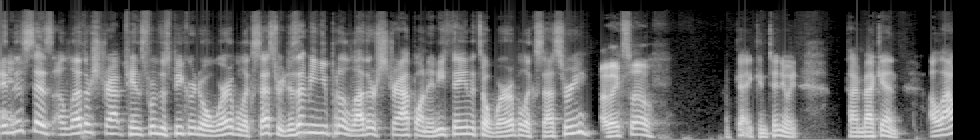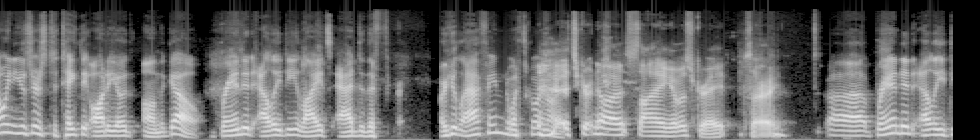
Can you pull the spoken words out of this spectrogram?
And this says a leather strap transforms the speaker into a wearable accessory. Does that mean you put a leather strap on anything? It's a wearable accessory. I think so. Okay, continuing. Time back in. Allowing users to take the audio on the go. Branded LED lights add to the. Are you laughing? What's going on? it's great. No, I was sighing. It was great. Sorry. Uh, branded LED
